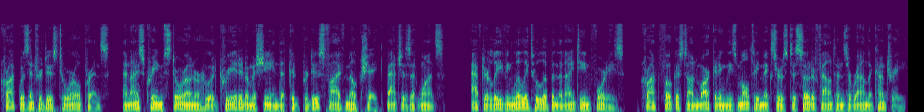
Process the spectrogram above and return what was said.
Kroc was introduced to Earl Prince, an ice cream store owner who had created a machine that could produce five milkshake batches at once. After leaving Lily Tulip in the 1940s, Kroc focused on marketing these multi-mixers to soda fountains around the country.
